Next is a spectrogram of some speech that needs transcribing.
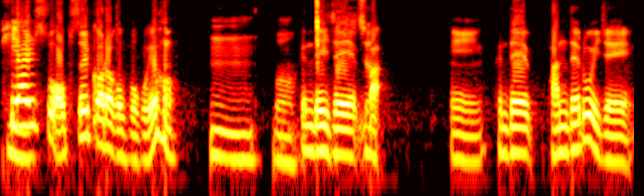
피할 수 없을 거라고 보고요. 음. 뭐. 근데 이제 그죠. 막 예. 근데 반대로 이제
